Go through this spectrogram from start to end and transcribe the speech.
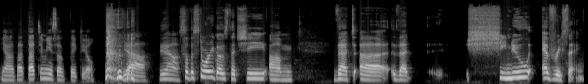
yeah that that to me is a big deal. Yeah yeah. So the story goes that she um that uh that she knew everything.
